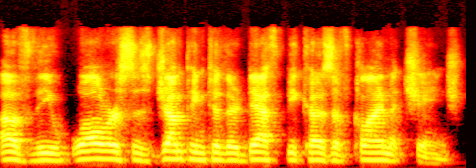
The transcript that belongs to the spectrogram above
of the walruses jumping to their death because of climate change.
